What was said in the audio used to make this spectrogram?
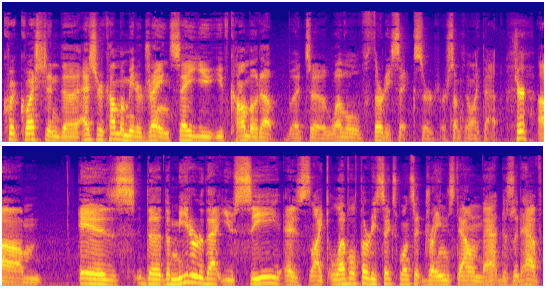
quick question: the, as your combo meter drains, say you you've comboed up at uh, level thirty six or, or something like that. sure. Um, is the the meter that you see as like level 36 once it drains down that does it have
